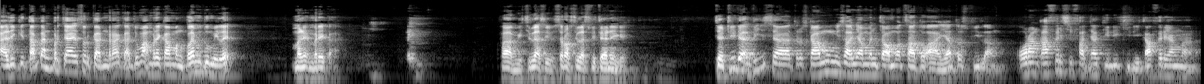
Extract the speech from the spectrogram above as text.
ahli kitab kan percaya surga neraka, cuma mereka mengklaim itu milik milik mereka. Paham? Ya? Jelas sih, serah jelas bedanya ya. Jadi tidak bisa terus kamu misalnya mencomot satu ayat terus bilang orang kafir sifatnya gini-gini, kafir yang mana?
